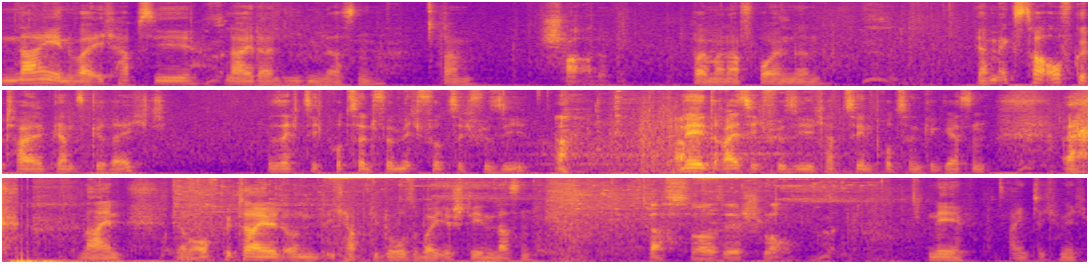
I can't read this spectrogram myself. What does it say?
Nein, weil ich habe sie leider liegen lassen. Beim, Schade. bei meiner Freundin. Wir haben extra aufgeteilt, ganz gerecht. 60% für mich, 40 für sie. Ja. Nee, 30 für sie. Ich habe 10% gegessen. Nein, wir haben aufgeteilt und ich habe die Dose bei ihr stehen lassen. Das war sehr schlau. Nee, eigentlich nicht.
